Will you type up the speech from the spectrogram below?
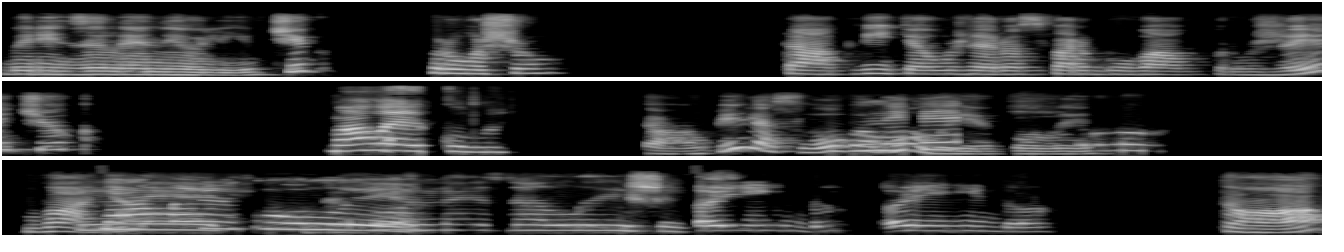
Беріть зелений олівчик, прошу. Так, Вітя уже розфарбував кружечок. Молекули. Так, біля слова Не- молекули. Ваня, Молекули. Не залишиться. Так,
